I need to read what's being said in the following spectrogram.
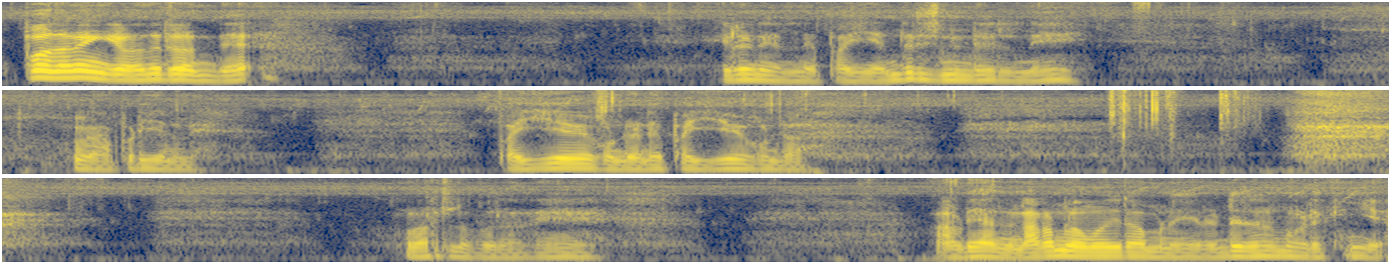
இப்போ தானே இங்கே வந்துட்டு வந்தேன். இல்லைண்ணே இல்லைண்ணே. பையன் எந்திரிச்சு நின்று இல்லைண்ணே. ஆ அப்படி இல்லைண்ணே. பையவே கொண்டாண்ணே பையவே கொண்டா. வரல போதானே அப்படியே அந்த நரம்பில் மோதிராமண்ணே ரெண்டு நரம்பு கிடைக்குங்க.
